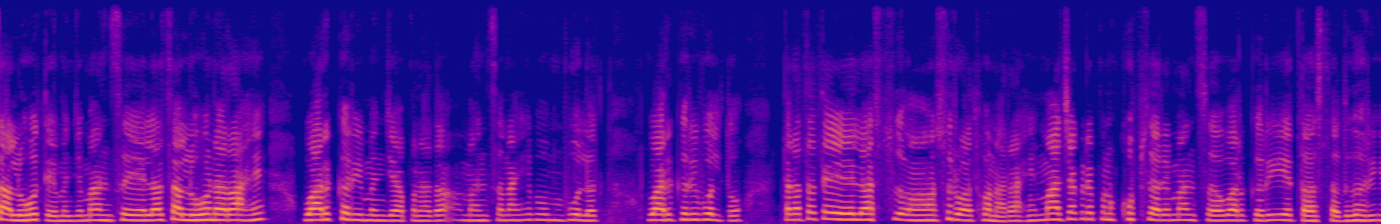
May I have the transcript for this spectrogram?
चालू होते. म्हणजे माणसं यायला चालू होणार आहे. वारकरी म्हणजे आपण आता माणसं नाही बोलत. वारकरी बोलतो. तर आता ते यायला सु सुरुवात होणार आहे. माझ्याकडे पण खूप सारे माणसं वारकरी येत असतात घरी.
